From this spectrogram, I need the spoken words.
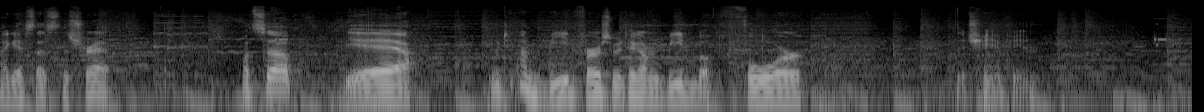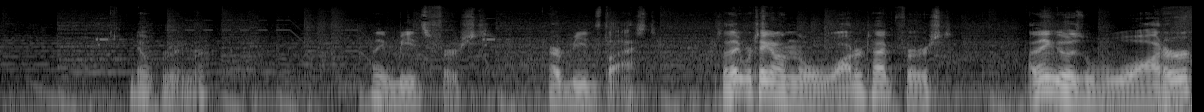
I guess that's the strat. What's up? Yeah. we take on Bede first we take on Bede before the champion? Don't remember. I think Bede's first. Or Bede's last. So I think we're taking on the water type first. I think it was water.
